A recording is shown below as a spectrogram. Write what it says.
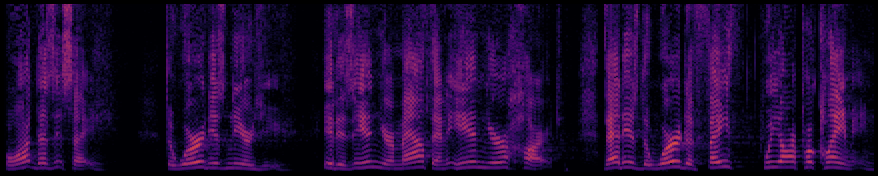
But what does it say? The word is near you, it is in your mouth and in your heart. That is the word of faith we are proclaiming.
